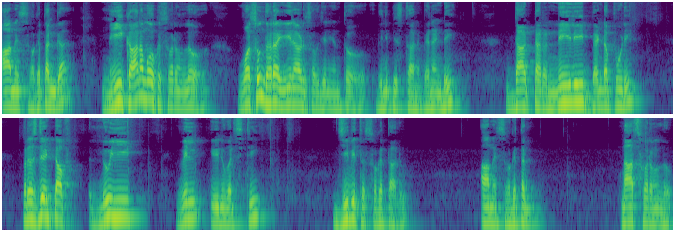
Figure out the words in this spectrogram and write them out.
ఆమె స్వగతంగా మీ కానమోకు స్వరంలో వసుంధర ఈనాడు సౌజన్యంతో వినిపిస్తాను వినండి. Doctor Neeli Bendapudi president of లూయి విల్ యూనివర్సిటీ జీవిత స్వగతాలు. ఆమె స్వగతం నా స్వరంలో.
